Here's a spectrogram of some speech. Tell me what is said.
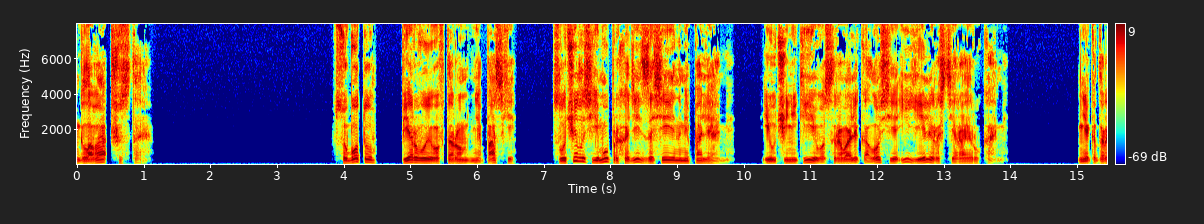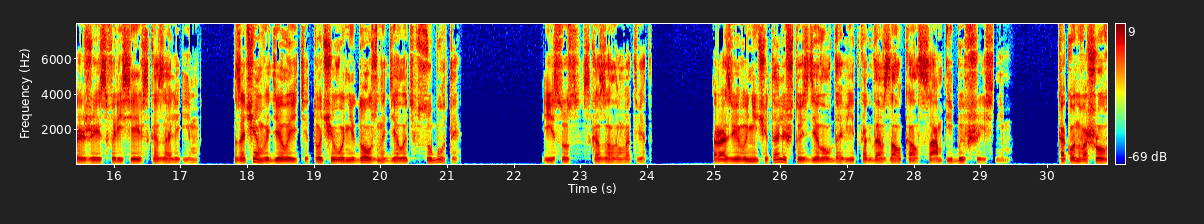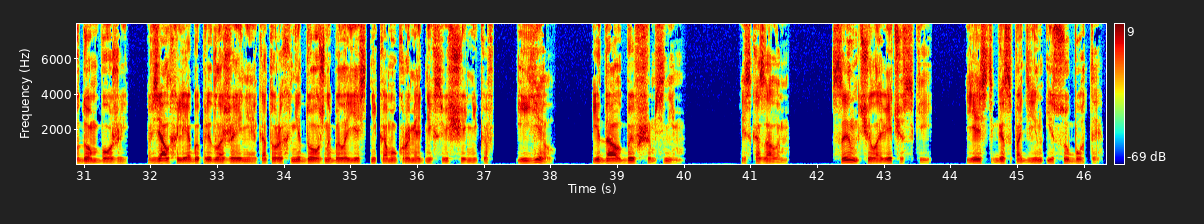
Глава шестая. В субботу, первую во втором дне Пасхи, случилось ему проходить засеянными полями, и ученики его срывали колосья и ели, растирая руками. Некоторые же из фарисеев сказали им, «Зачем вы делаете то, чего не должно делать в субботы?» Иисус сказал им в ответ, «Разве вы не читали, что сделал Давид, когда взалкал сам и бывшие с ним? Как он вошел в Дом Божий, взял хлебы предложения, которых не должно было есть никому, кроме одних священников, и ел, и дал бывшим с ним. И сказал им, «Сын человеческий есть господин и субботы».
